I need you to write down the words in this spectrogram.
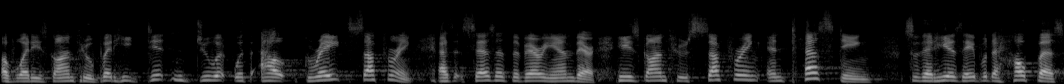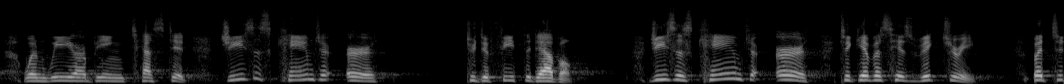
of what he's gone through. But he didn't do it without great suffering, as it says at the very end there. He's gone through suffering and testing so that he is able to help us when we are being tested. Jesus came to earth to defeat the devil. Jesus came to earth to give us his victory. But to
